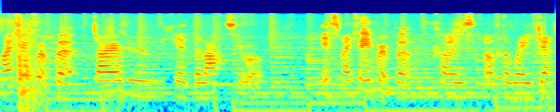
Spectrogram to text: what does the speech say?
My favourite book, Diary of a Wimpy Kid, The Last Straw. It's my favourite book because of the way Jeff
